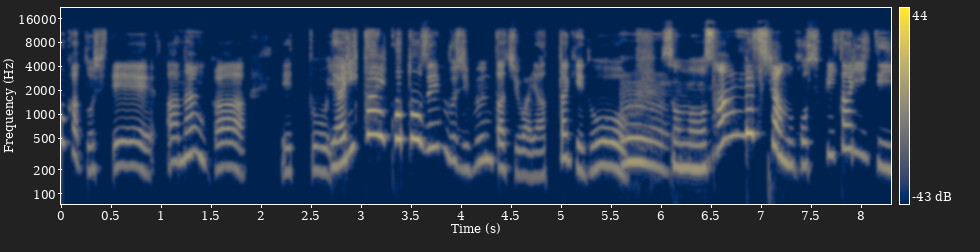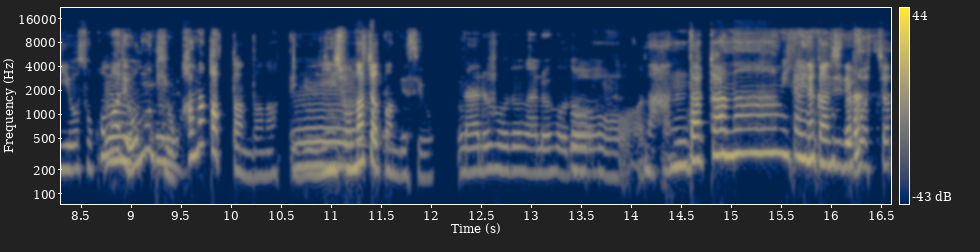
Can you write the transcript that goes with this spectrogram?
評価としてあなんかえっとやりたいことを全部自分たちはやったけど、うん。その参列者のホスピタリティをそこまで重きを置かなかったんだなっていう印象になっちゃったんですよ。なるほどなるほど。なんだかなーみたいな感じで終わっちゃっ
